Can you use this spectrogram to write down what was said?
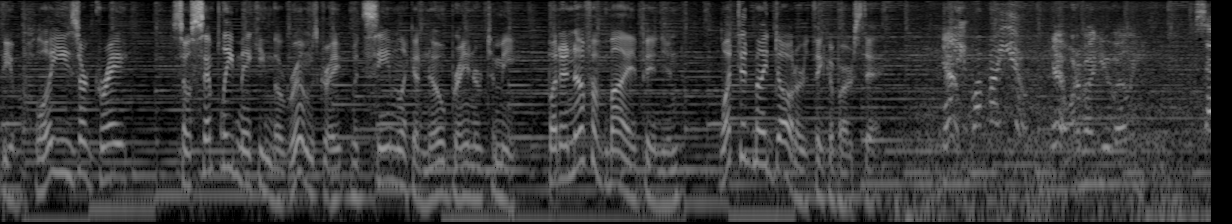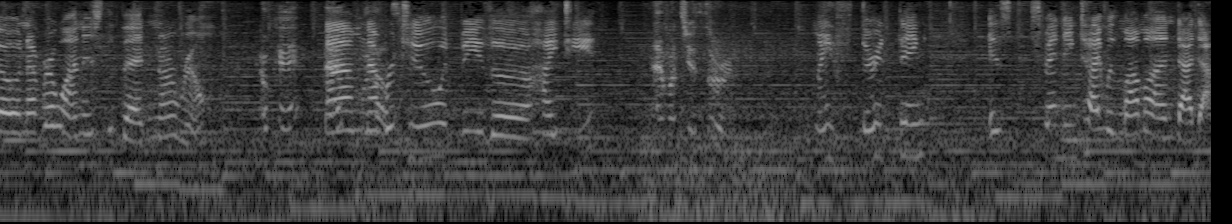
the employees are great, so simply making the rooms great would seem like a no brainer to me. But enough of my opinion. What did my daughter think of our stay? Ellie, what about you? Yeah, what about you, Ellie? So, number one is the bed in our room. Okay. Um, What number else? two would be the high tea. And what's your third? My third thing is spending time with Mama and Dada.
